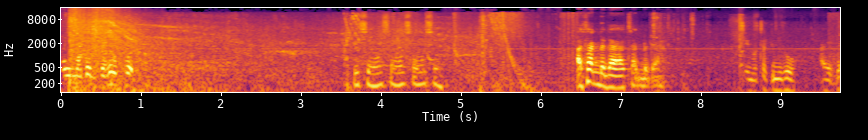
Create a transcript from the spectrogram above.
my god, the whole foot. Listen, listen, listen, listen. Attack the guy, attack the guy. Same, protecting me as well. Alright, go.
